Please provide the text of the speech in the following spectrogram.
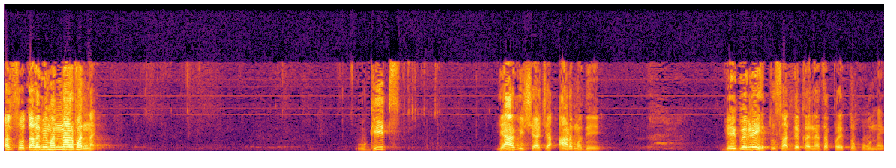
आणि स्वतःला मी म्हणणार पण नाही. उगीच या विषयाच्या आडमध्ये वेगवेगळे हेतू साध्य करण्याचा प्रयत्न होऊ नये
